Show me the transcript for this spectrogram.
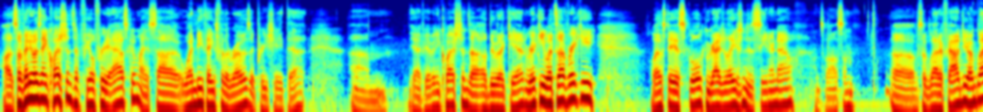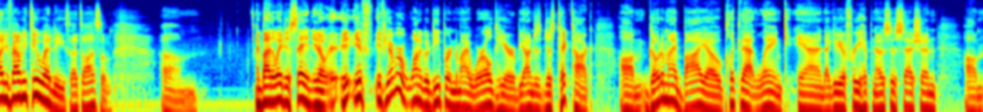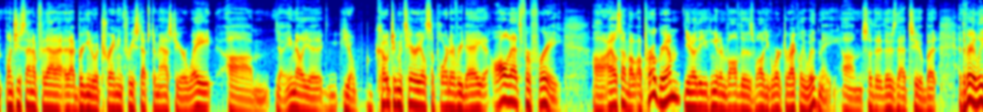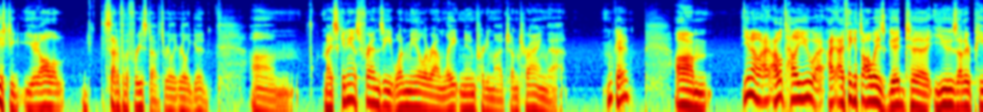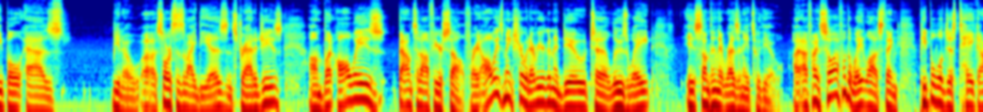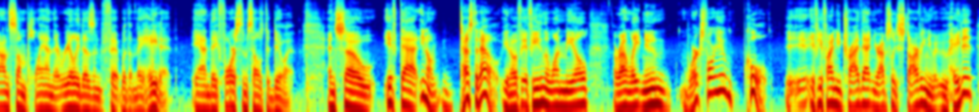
Uh, so if anyone has any questions, feel free to ask them. I saw Wendy. Thanks for the rose. I appreciate that. Um, yeah, if you have any questions, I'll, I'll, do what I can. Ricky, what's up, Ricky? Last day of school. Congratulations. You've seen her now. That's awesome. Uh, I'm so glad I found you. I'm glad you found me too, Wendy. So that's awesome. Um, and by the way, just saying, you know, if if you ever want to go deeper into my world here beyond just just TikTok, um, go to my bio, click that link, and I give you a free hypnosis session. Um, once you sign up for that, I, I, bring you to a training, three steps to master your weight. Um, you know, email you, you know, coaching material, support every day. All that's for free. Uh, I also have a, a, program, you know, that you can get involved in as well. You can work directly with me. Um, so th- there's that too. But at the very least, you, you all sign up for the free stuff. It's really, really good. Um, my skinniest friends eat one meal around late noon pretty much. I'm trying that. Okay. Um, you know, I, I will tell you, I, I, think it's always good to use other people as, you know, uh, sources of ideas and strategies, um, but always bounce it off of yourself, right? Always make sure whatever you're going to do to lose weight is something that resonates with you. I, I find so often with the weight loss thing, people will just take on some plan that really doesn't fit with them. They hate it and they force themselves to do it. And so if that, you know, test it out. You know, if, if eating the one meal around late noon works for you, cool. If you find you tried that and you're absolutely starving and you, you hate it,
